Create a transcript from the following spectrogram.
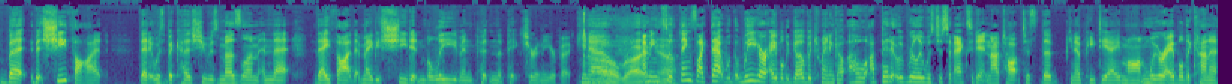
but, but she thought that it was because she was Muslim and that they thought that maybe she didn't believe in putting the picture in the yearbook, you know? Oh, right, I mean, so things like that, we are able to go between and go, oh, I bet it really was just an accident. And I talked to the, you know, PTA mom and we were able to kind of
